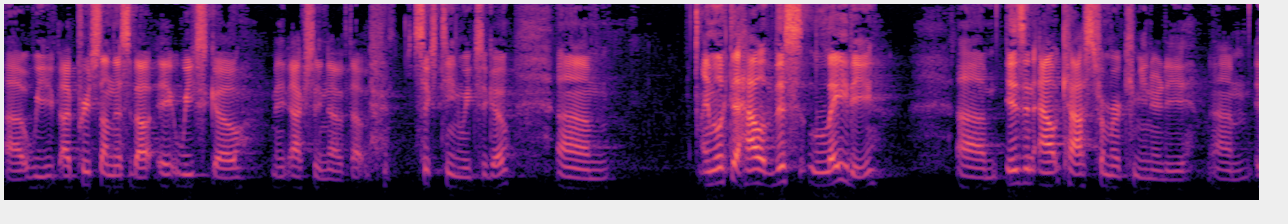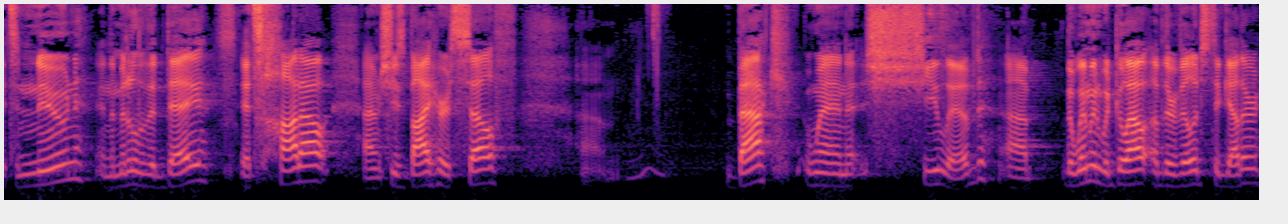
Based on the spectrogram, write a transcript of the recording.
Uh, we, I preached on this about eight weeks ago, maybe, actually, no, that, 16 weeks ago. Um, and we looked at how this lady um, is an outcast from her community. Um, it's noon in the middle of the day, it's hot out, um, she's by herself. Um, back when she lived, uh, the women would go out of their village together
